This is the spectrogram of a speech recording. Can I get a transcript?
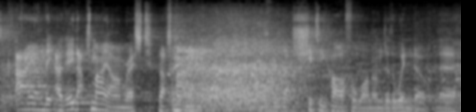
Because I am the. Uh, that's my armrest. That's mine. that shitty half a one under the window there.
